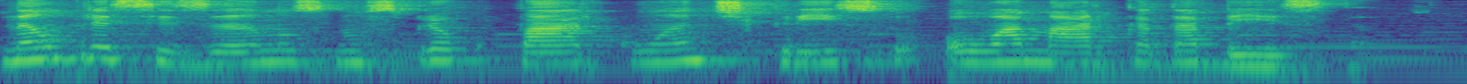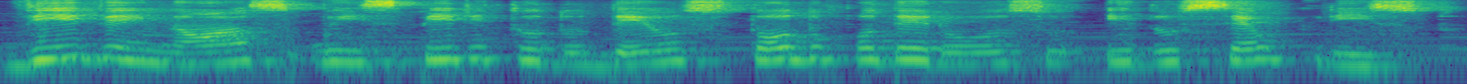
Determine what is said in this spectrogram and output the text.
não precisamos nos preocupar com o anticristo ou a marca da besta. Vive em nós o Espírito do Deus Todo-Poderoso e do seu Cristo.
